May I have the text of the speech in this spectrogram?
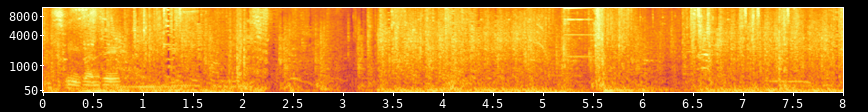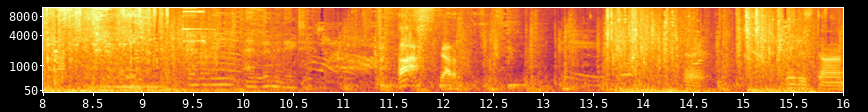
Let's see, Genji. Enemy eliminated. Ah, got him. Genji's done.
